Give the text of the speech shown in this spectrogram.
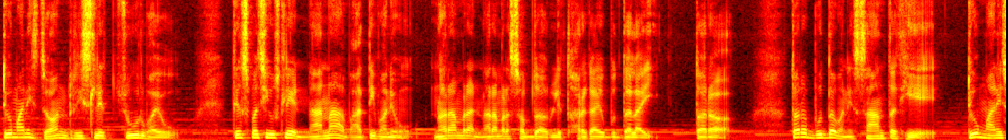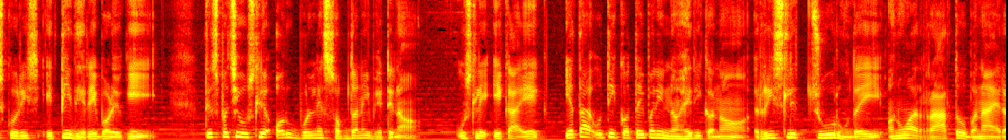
त्यो मानिस झन रिसले चुर भयो। त्यसपछि उसले नाना भाँती भन्यो। नराम्रा नराम्रा शब्दहरूले थर्कायो बुद्धलाई। तर तर बुद्ध भने शान्त थिए। त्यो मानिसको रिस यति धेरै बढ्यो कि त्यसपछि उसले अरू बोल्ने शब्द नै भेटेन। उसले एकाएक यताउति कतै पनि नहेरिकन रिसले चुर हुँदै अनुहार रातो बनाएर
